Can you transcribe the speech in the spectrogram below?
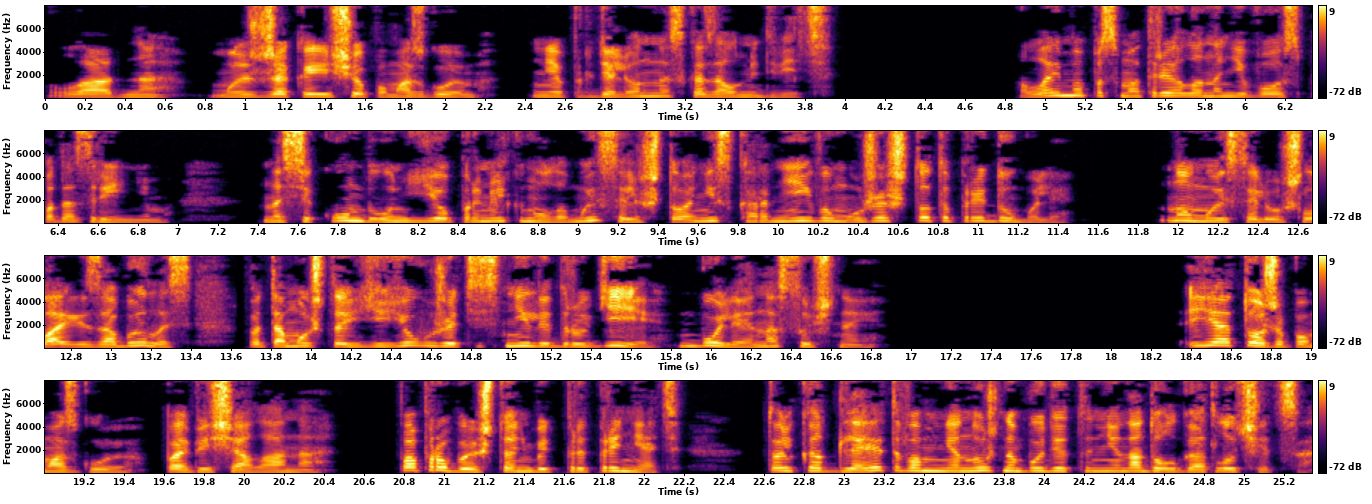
«Ладно, мы с Жекой еще помозгуем», — неопределенно сказал медведь. Лайма посмотрела на него с подозрением. На секунду у нее промелькнула мысль, что они с Корнеевым уже что-то придумали. Но мысль ушла и забылась, потому что ее уже теснили другие, более насущные. «Я тоже помозгую», — пообещала она. «Попробую что-нибудь предпринять. Только для этого мне нужно будет ненадолго отлучиться».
